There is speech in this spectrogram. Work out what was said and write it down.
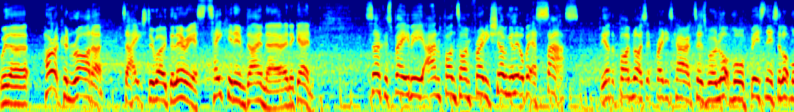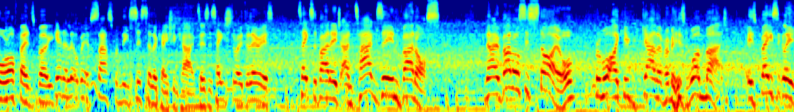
with a Hurricanrana to H2O Delirious, taking him down there. And again, Circus Baby and Funtime Freddy showing a little bit of sass. The other Five Nights at Freddy's characters were a lot more business, a lot more offense, but you get a little bit of sass from these sister location characters as H2O Delirious takes advantage and tags in Vanoss. Now, Vanoss' style, from what I can gather from his one match, is basically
